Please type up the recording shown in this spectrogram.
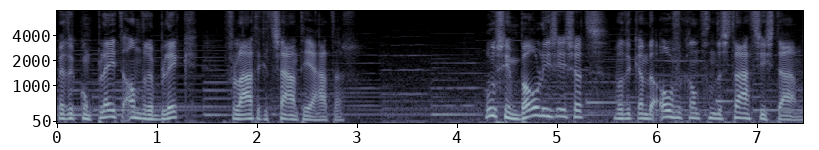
Met een compleet andere blik verlaat ik het Zaantheater. Hoe symbolisch is het wat ik aan de overkant van de straat zie staan?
